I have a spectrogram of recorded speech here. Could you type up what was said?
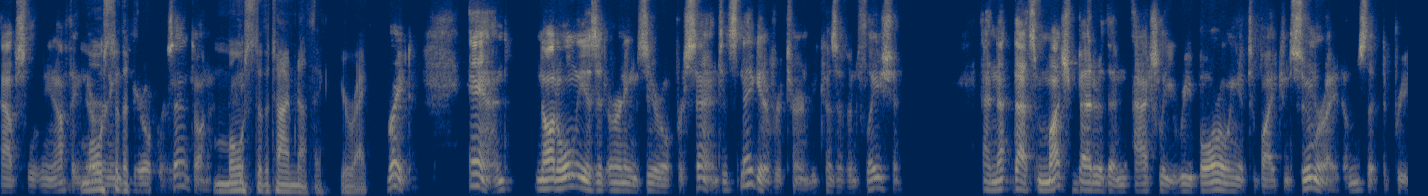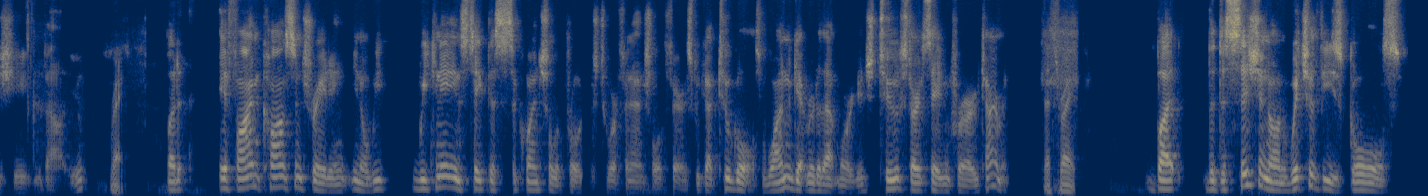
Absolutely nothing. They're most of the zero percent on it. Most of the time, nothing. You're right. Right. And not only is it earning zero percent, it's negative return because of inflation and that, that's much better than actually reborrowing it to buy consumer items that depreciate in value right but if i'm concentrating you know we we canadians take this sequential approach to our financial affairs we got two goals one get rid of that mortgage two start saving for our retirement that's right but the decision on which of these goals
